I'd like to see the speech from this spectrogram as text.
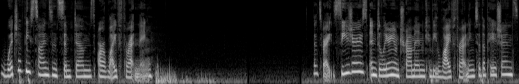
Which of these signs and symptoms are life threatening? That's right. Seizures and delirium tremens can be life threatening to the patients,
